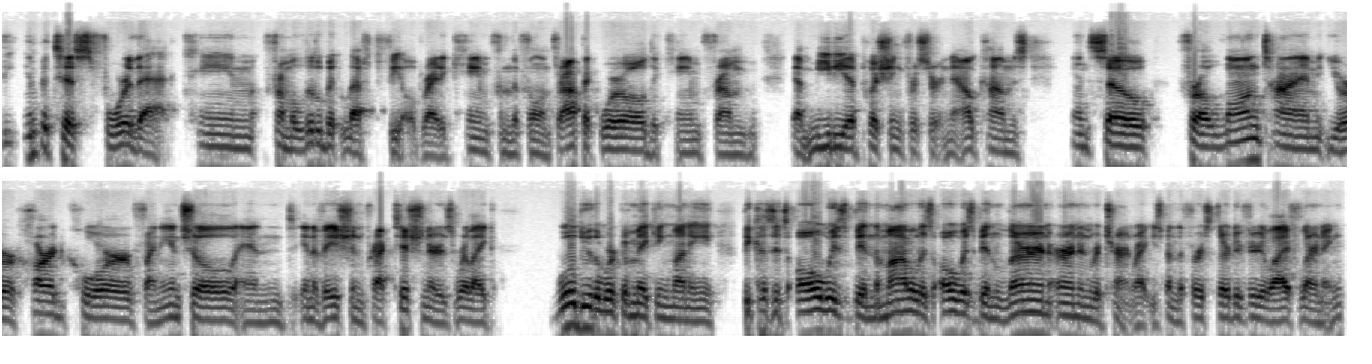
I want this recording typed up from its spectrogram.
the impetus for that came from a little bit left field, right? It came from the philanthropic world, it came from media pushing for certain outcomes. And so, for a long time, your hardcore financial and innovation practitioners were like, we'll do the work of making money because it's always been the model has always been learn earn and return right you spend the first third of your life learning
